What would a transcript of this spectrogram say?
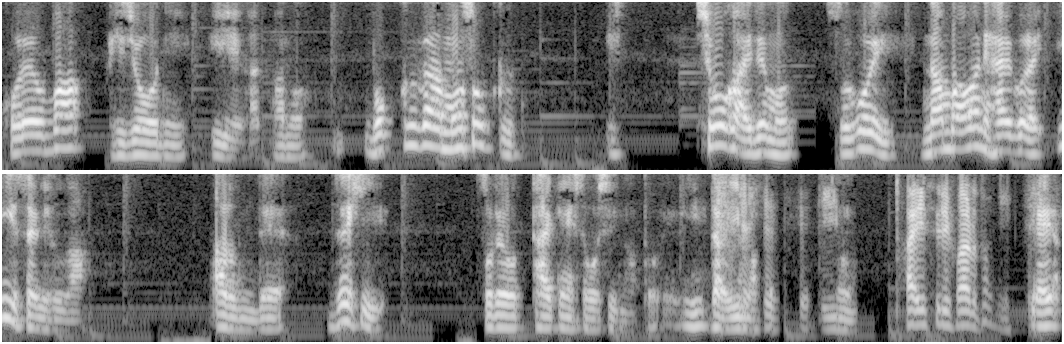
これは非常にいい映画。あの、僕がものすごく、い生涯でもすごいナンバーワンに入るぐらいいいセリフがあるんで、ぜひ、それを体験してほしいなと。いだから言います。いいっぱいセリフあるのに。やいや、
